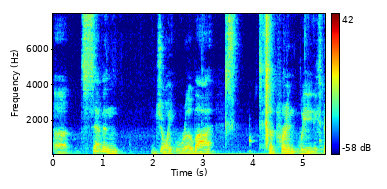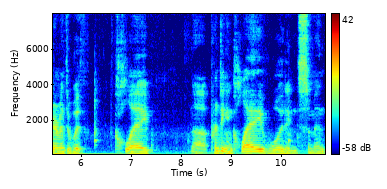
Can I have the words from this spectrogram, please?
uh, seven joint robot to print. We experimented with clay, uh, printing in clay, wood, and cement.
